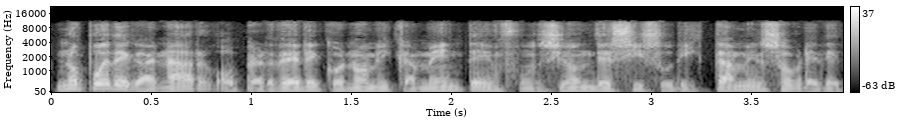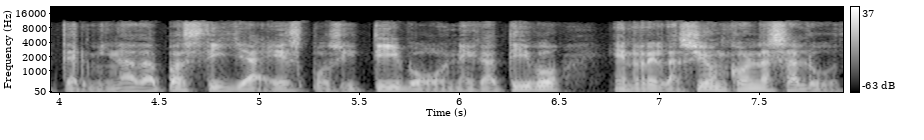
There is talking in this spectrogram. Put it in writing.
no puede ganar o perder económicamente en función de si su dictamen sobre determinada pastilla es positivo o negativo en relación con la salud.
